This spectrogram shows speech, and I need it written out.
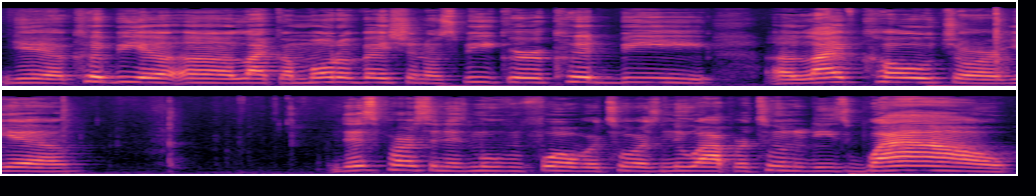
Yeah, could be a like a motivational speaker, could be a life coach, or yeah. This person is moving forward towards new opportunities. Wow.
